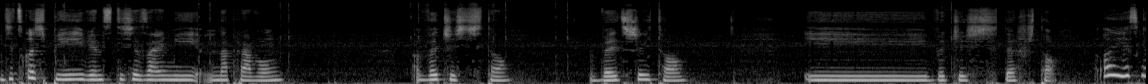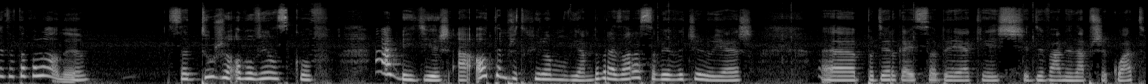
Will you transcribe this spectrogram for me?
Dziecko śpi, więc ty się zajmij naprawą. Wyczyść to. Wytrzyj to. I wyczyść też to. Oj, jest niezadowolony. Za dużo obowiązków. A widzisz, a o tym przed chwilą mówiłam. Dobra, zaraz sobie wyczylujesz. E, podziergaj sobie jakieś dywany na przykład.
